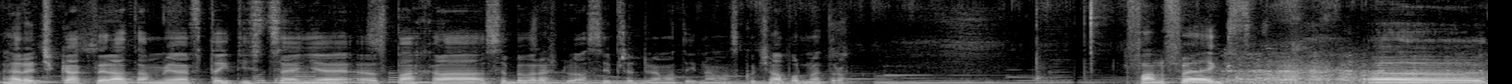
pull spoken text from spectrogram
herečka, která tam je v té scéně, spáchala sebevraždu asi před dvěma týdnama, skočila pod metro. Fun fact. Uh,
